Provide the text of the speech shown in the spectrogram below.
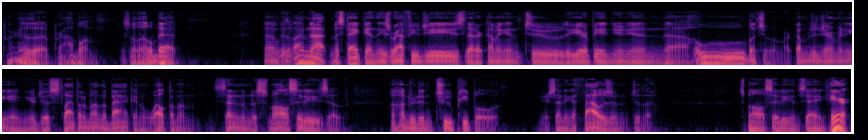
part of the problem just a little bit. Because um, if I'm not mistaken, these refugees that are coming into the European Union, a whole bunch of them are coming to Germany, and you're just slapping them on the back and welcome them, sending them to small cities of 102 people. You're sending a thousand to the small city and saying, "Here,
